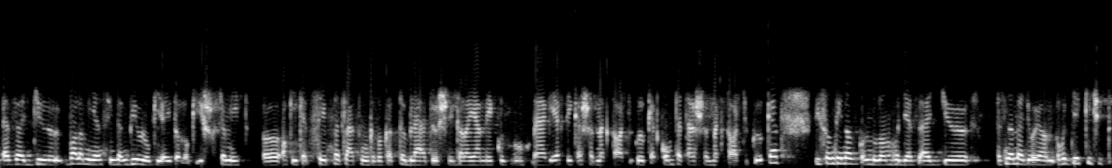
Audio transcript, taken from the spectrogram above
ez egy valamilyen szinten biológiai dolog is, hogy amit, akiket szépnek látunk, azokat több lehetőséggel ajándékozunk meg, értékesebbnek tartjuk őket, kompetensebbnek tartjuk őket. Viszont én azt gondolom, hogy ez egy ez nem egy olyan, hogy egy kicsit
